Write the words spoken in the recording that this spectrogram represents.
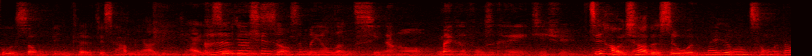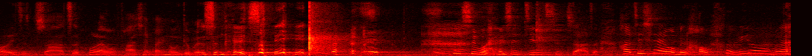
护送宾客，就是他们要离开的时候。可是那现场是没有冷气，然后麦克风是可以继续。最好笑的是，我的麦克风从头到尾一直抓着，后来我发现麦克风根本是没声音的，但 是我还是坚持抓着。好，接下来我们的好朋友们，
